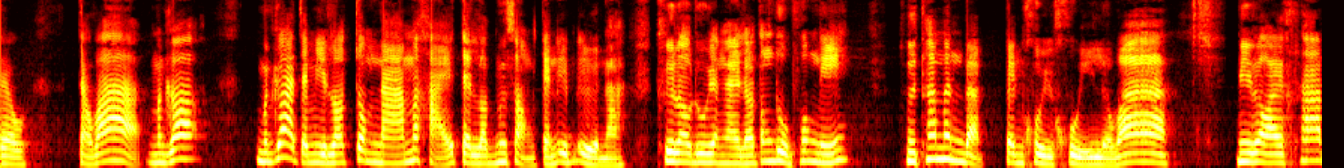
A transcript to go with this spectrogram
เร็วๆแต่ว่ามันก็ มันก็อาจจะมีรถจมน้ำมาขายเต็นท์รถมือสองเต็นท์อื่นๆนะคือเราดูยังไงเราต้องดูพวกนี้ คือถ้ามันแบบเป็นขุยๆหรือว่า มีรอยคราบ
